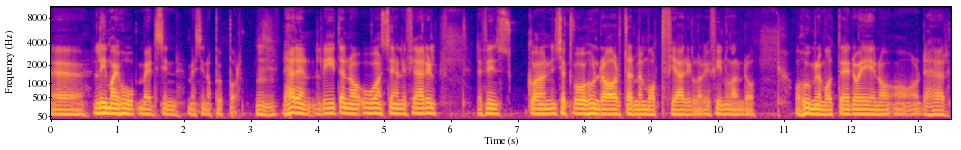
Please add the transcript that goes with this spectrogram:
eh, limmat ihop med, sin, med sina puppor. Mm. Det här är en liten och oansenlig fjäril. Det finns kanske 200 arter med måttfjärilar i Finland. Och, och humlemått är då en och, och det här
